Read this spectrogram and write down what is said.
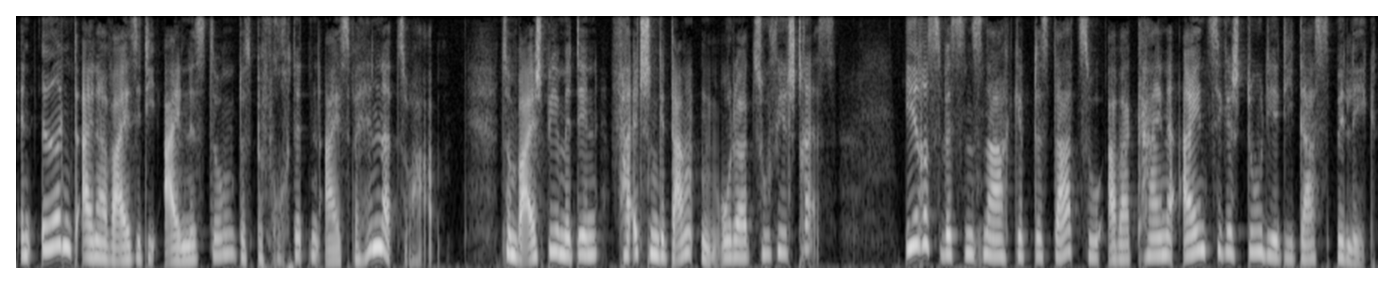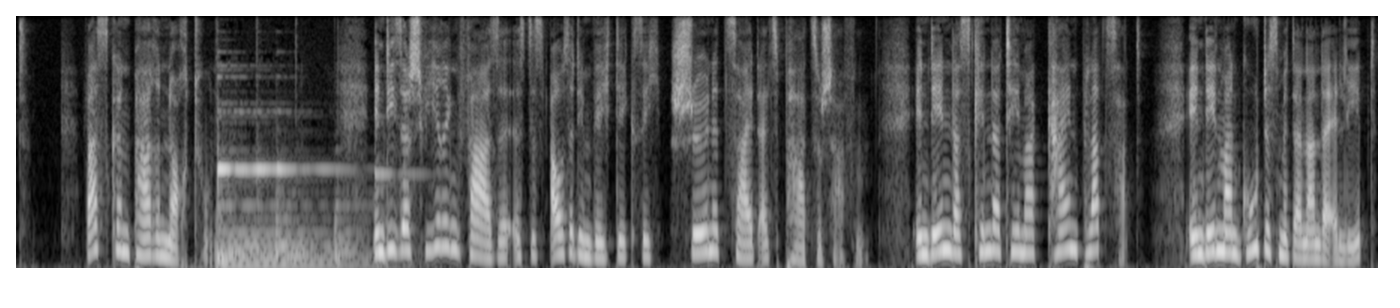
in irgendeiner Weise die Einnistung des befruchteten Eis verhindert zu haben. Zum Beispiel mit den falschen Gedanken oder zu viel Stress. Ihres Wissens nach gibt es dazu aber keine einzige Studie, die das belegt. Was können Paare noch tun? In dieser schwierigen Phase ist es außerdem wichtig, sich schöne Zeit als Paar zu schaffen, in denen das Kinderthema keinen Platz hat, in denen man Gutes miteinander erlebt,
